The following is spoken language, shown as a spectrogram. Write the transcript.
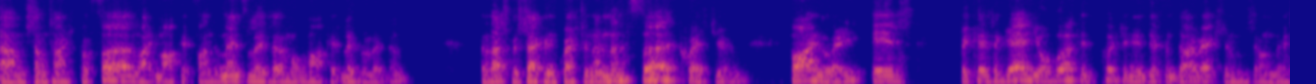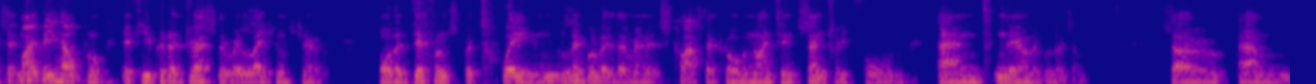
um, sometimes prefer, like market fundamentalism or market liberalism. So that's the second question. And then the third question, finally, is because again, your work is pushing in different directions on this. It might be helpful if you could address the relationship or the difference between liberalism in its classical 19th century form and neoliberalism. So um,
